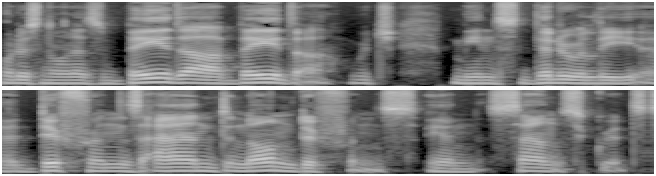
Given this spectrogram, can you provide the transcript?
what is known as Bheda Abheda, which means literally difference and non difference in Sanskrit.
